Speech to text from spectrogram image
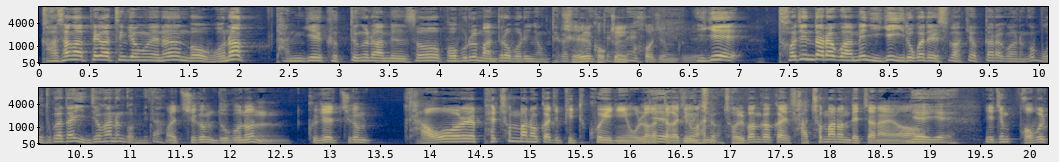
가상화폐 같은 경우에는 뭐 워낙 단기에 급등을 하면서 버블을 만들어 버린 형태가 제일 걱정이 커진 그게. 이게 터진다라고 하면 이게 1호가 될 수밖에 없다라고 하는 거 모두가 다 인정하는 겁니다. 지금 누구는 그게 지금 4월에 8천만 원까지 비트코인이 올라갔다가 예. 지금 한 그렇죠. 절반 가까이 4천만 원 됐잖아요. 예, 예. 이게 지금 버블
